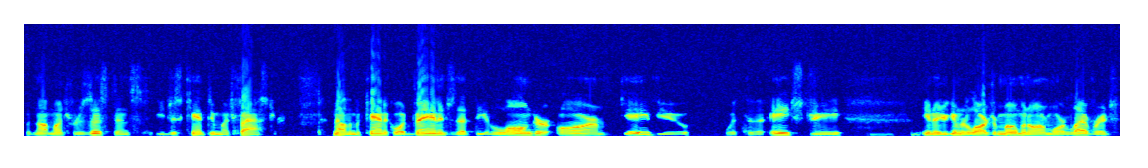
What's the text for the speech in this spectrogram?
with not much resistance, you just can't do much faster. Now, the mechanical advantage that the longer arm gave you with the HG, you know, you're given a larger moment arm, more leverage,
